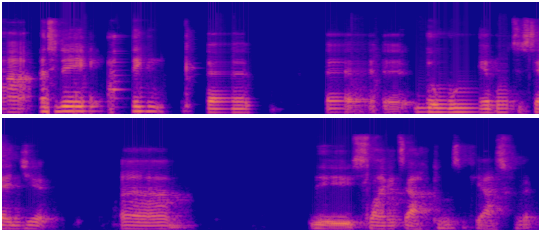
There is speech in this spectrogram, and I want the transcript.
and today, I think uh, uh, we'll be able to send you um, the slides afterwards if you ask for it.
